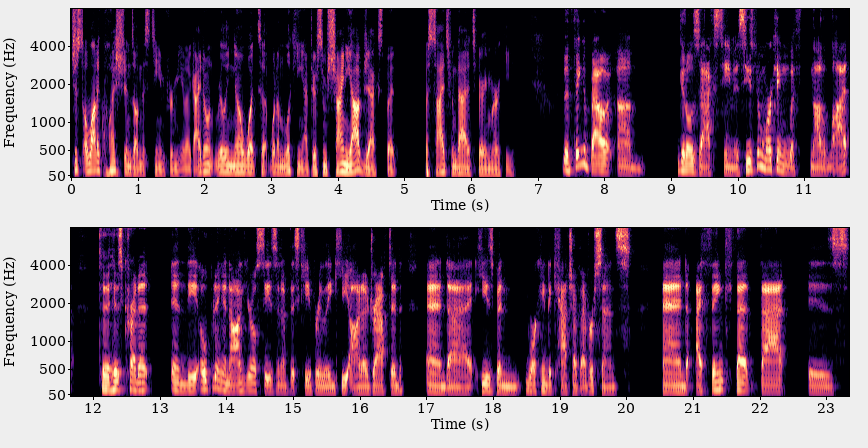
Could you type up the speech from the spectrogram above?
Just a lot of questions on this team for me. Like I don't really know what to, what I'm looking at. There's some shiny objects, but besides from that, it's very murky. The thing about um, good old Zach's team is he's been working with not a lot. To his credit, in the opening inaugural season of this keeper league, he auto drafted and uh, he's been working to catch up ever since. And I think that that is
